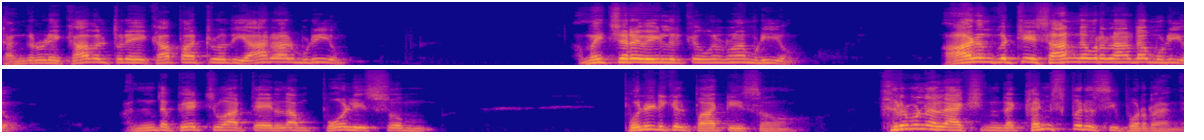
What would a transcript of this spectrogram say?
தங்களுடைய காவல்துறையை காப்பாற்றுவது யாரால் முடியும்? அமைச்சரவையில் இருக்கவங்களால் முடியும். ஆளும் கட்சியை சார்ந்தவர்களால் தான் முடியும். அந்த பேச்சுவார்த்தை எல்லாம் போலீஸும் பொலிட்டிக்கல் பார்ட்டிஸும் கிரிமினல் ஆக்ஷன்ல கன்ஸ்பிரசி போடுறாங்க.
